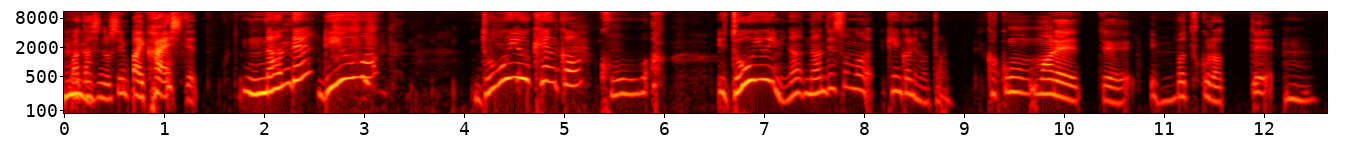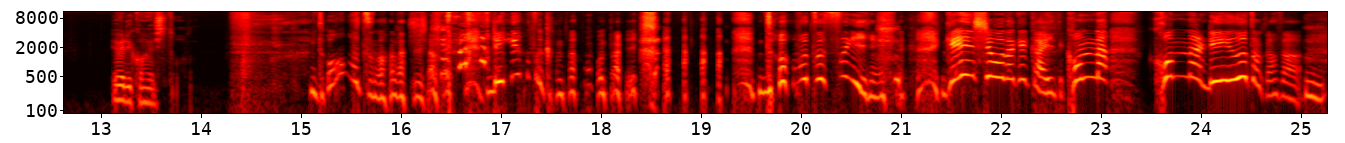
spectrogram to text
う、私の心配返して。なんで？理由は？どういう喧嘩？怖っえどういう意味？ななんでそんな喧嘩になったの、囲まれて一発食らってうん、やり返した。動物の話じゃん 理由とかなんもない。動物すぎひん。現象だけ書いてこんなこんな理由とかさうん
